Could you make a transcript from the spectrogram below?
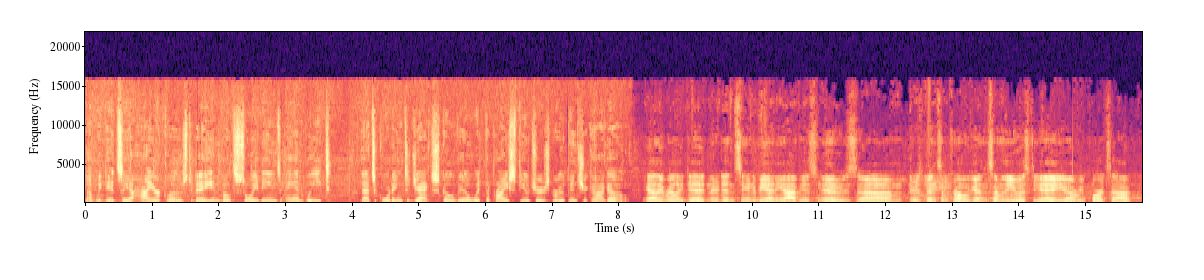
but we did see a higher close today in both soybeans and wheat. That's according to Jack Scoville with the Price Futures Group in Chicago. Yeah, they really did, and there didn't seem to be any obvious news. Um, there's been some trouble getting some of the USDA uh, reports out.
